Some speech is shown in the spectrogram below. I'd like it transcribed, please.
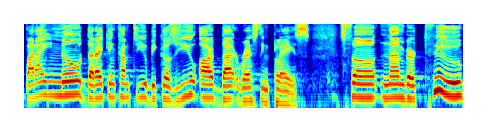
but I know that I can come to you because you are that resting place. So, number two,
